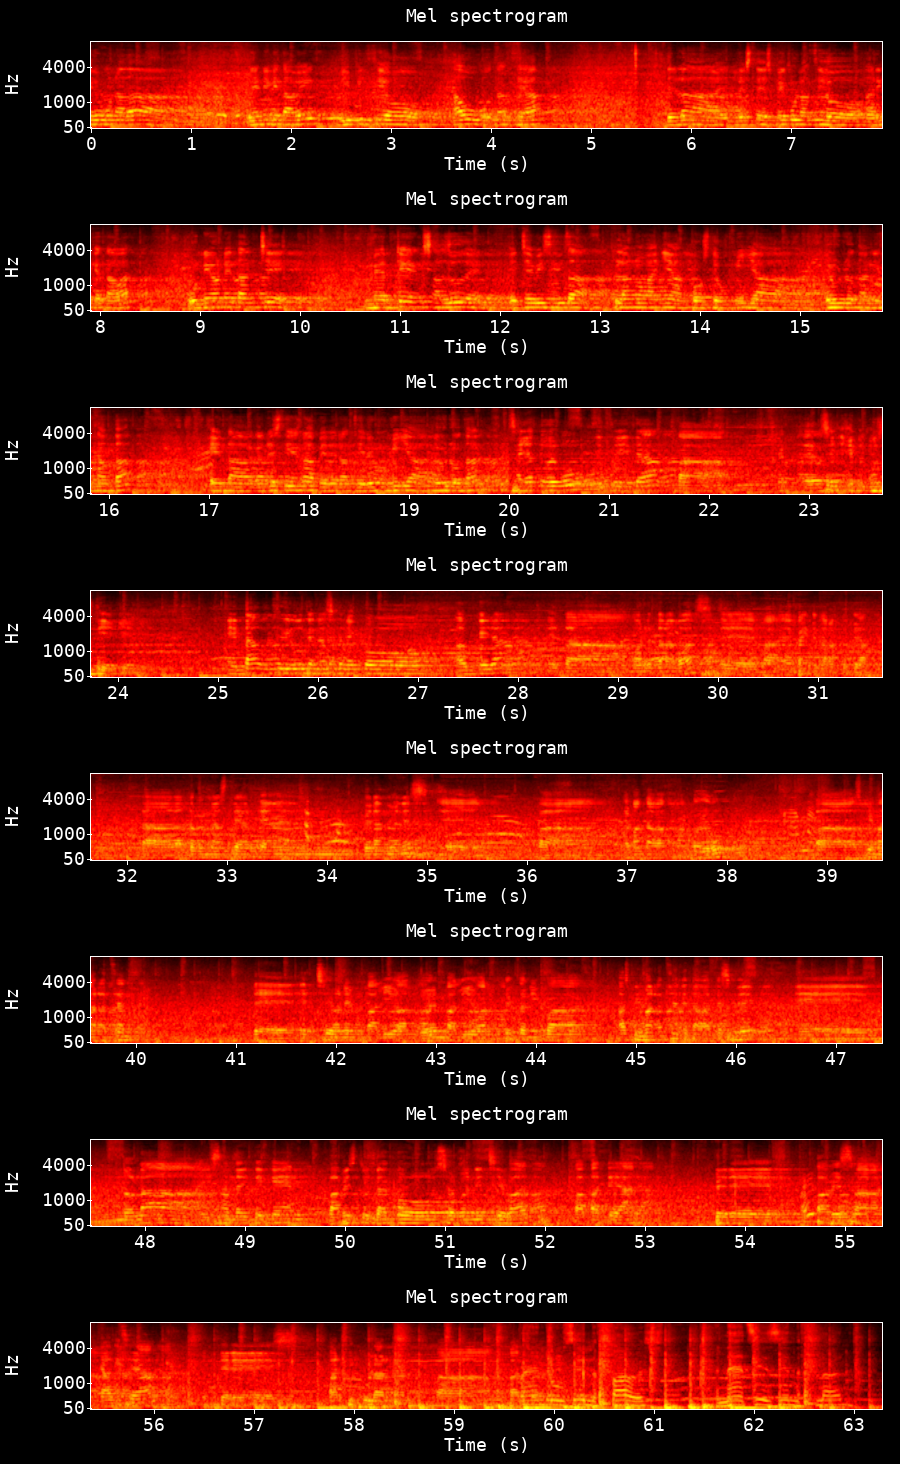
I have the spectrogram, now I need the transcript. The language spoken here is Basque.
nahi duguna da lehenik eta behin bifizio hau botatzea. Dela beste espekulazio ariketa bat. Une honetan txe merkeen saldu den etxe bizitza plano gainean koste mila eurotan izan da. Eta garestiena bederatzeron mila eurotan. Saiatu dugu itzuditea ba, edo zein jetu guztiekin. Eta utzi diguten azkeneko aukera eta horretara goaz, e, ba, epainketara jotea. Eta datorren aste artean beran duenez, e, ba, demanda bat joko dugu, ba, azpimarratzen, e, etxe honen balioa, duen balio arkitektonikoa azpimarratzen eta batez ere e, nola izan daitekeen babestutako zegoen etxe bat bapatean bere babesa galtzea interes partikular ba, in the forest, and Nancy's in the flood.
